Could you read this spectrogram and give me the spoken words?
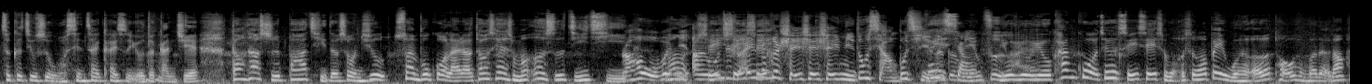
这个就是我现在开始有的感觉。当他十八起的时候，你就算不过来了。到现在什么二十几起，然后我问你，谁谁谁那个谁谁谁，你都想不起那个名字。有有有看过这个谁谁什么什么被吻额头什么的，然后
